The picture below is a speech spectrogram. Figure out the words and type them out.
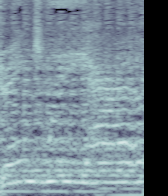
dreams we had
